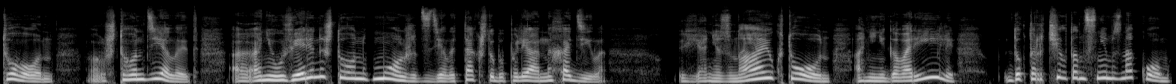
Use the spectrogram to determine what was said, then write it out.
кто он? Что он делает? А, они уверены, что он может сделать так, чтобы Полианна ходила? Я не знаю, кто он. Они не говорили. Доктор Чилтон с ним знаком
